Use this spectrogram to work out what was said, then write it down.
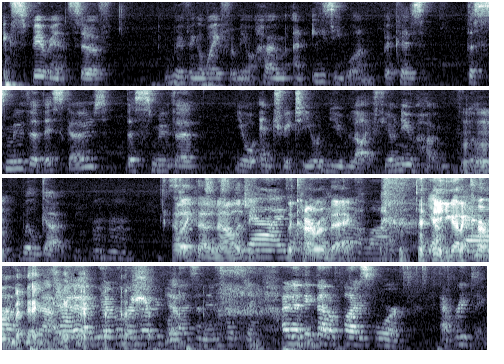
experience of moving away from your home an easy one because the smoother this goes the smoother your entry to your new life your new home will, Mhm. will go I like that analogy. Yeah, I the karma like bag. that a lot. Yeah. you got a Yeah, karma bag. yeah. Yeah, I've never heard that before. Yeah. That's an interesting, and I think that applies for everything,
